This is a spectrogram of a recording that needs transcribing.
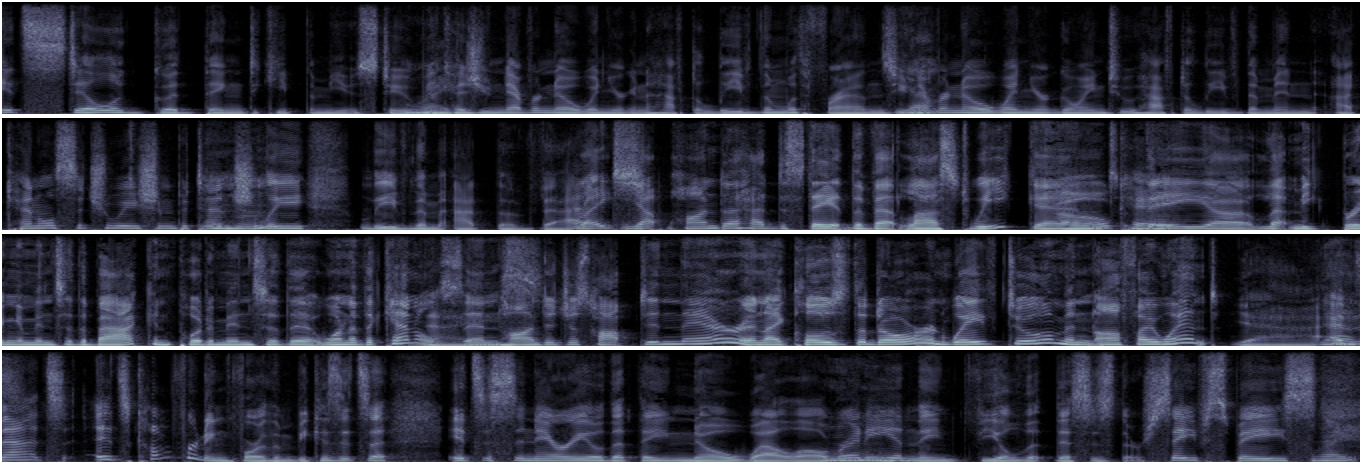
it's still a good thing to keep them used to Right. because you never know when you're going to have to leave them with friends you never know when you're going to have to leave them in a kennel situation potentially leave them at the vet Right. Yep. Honda had to stay at the vet last week, and Okay. they uh, let me bring him into the back and put him into the one of the kennels. And Honda just hopped in there, and I closed the door and waved to him, and off I went. Yeah, Yes. and that's it's comforting for them because it's a it's a scenario that they know well already, and they feel that this is their safe space, Right.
